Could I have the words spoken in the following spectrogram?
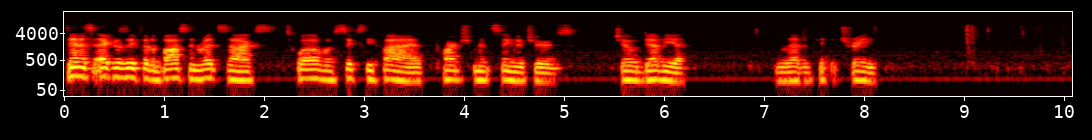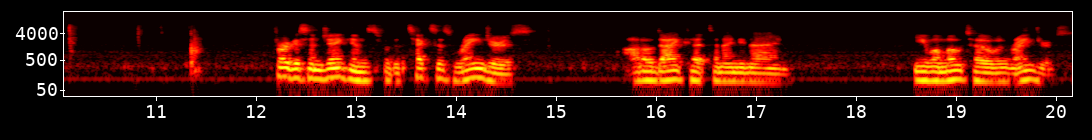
Dennis Eckersley for the Boston Red Sox, 12 of 65, parchment signatures. Joe W., 1153. Ferguson Jenkins for the Texas Rangers. Auto die cut to 99. Iwamoto with Rangers.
